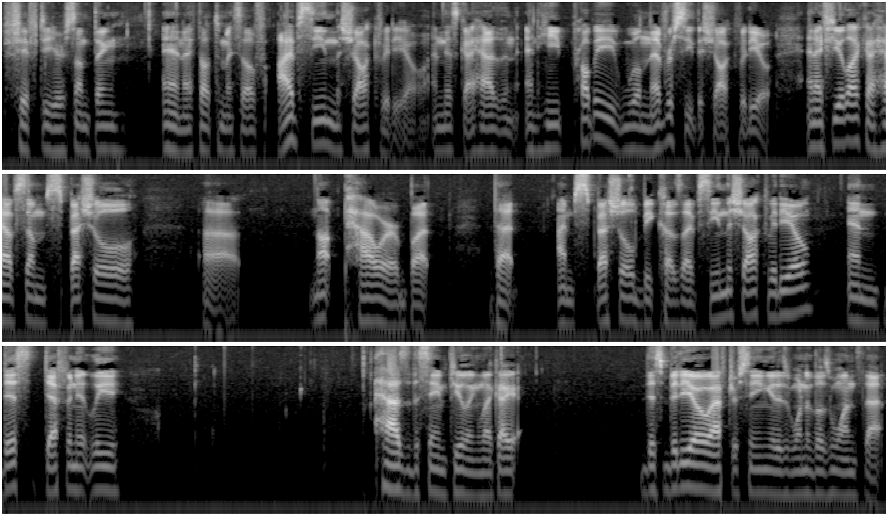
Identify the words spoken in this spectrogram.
50 or something, and I thought to myself, I've seen the shock video, and this guy hasn't, and he probably will never see the shock video, and I feel like I have some special, uh, not power, but that I'm special because I've seen the shock video, and this definitely has the same feeling. Like I, this video after seeing it is one of those ones that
